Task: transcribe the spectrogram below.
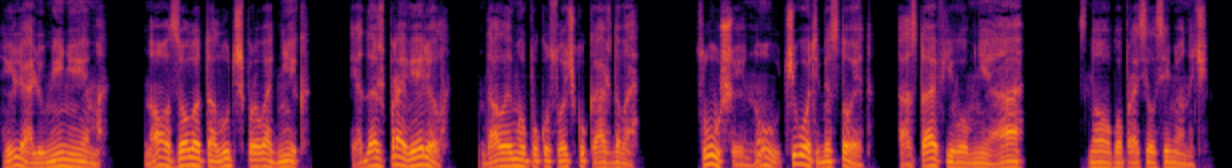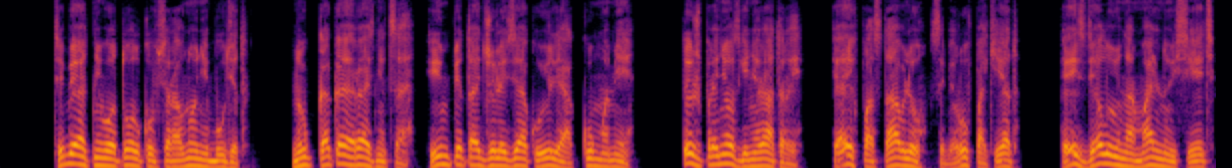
или алюминием, но золото лучше проводник. Я даже проверил, дал ему по кусочку каждого. Слушай, ну чего тебе стоит? Оставь его мне, а? снова попросил Семёныч. Тебе от него толку все равно не будет. Ну какая разница, им питать железяку или аккумами? Ты же принес генераторы. Я их поставлю, соберу в пакет и сделаю нормальную сеть.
